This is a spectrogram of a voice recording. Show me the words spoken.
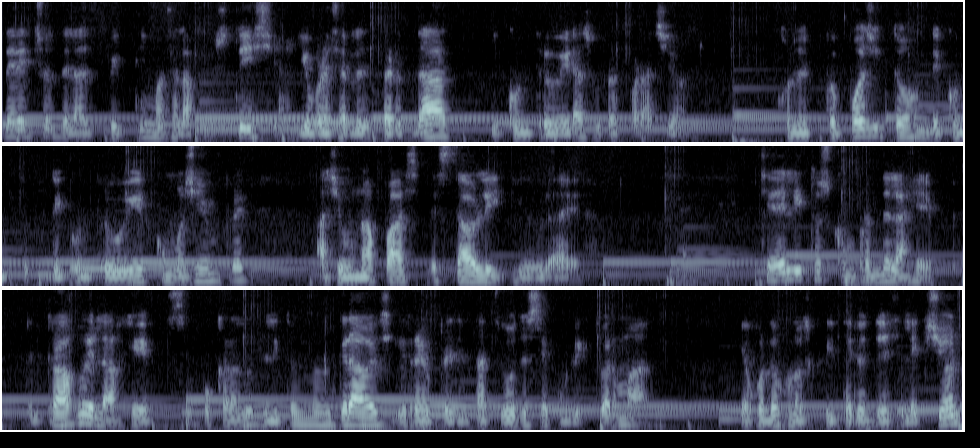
derechos de las víctimas a la justicia y ofrecerles verdad y contribuir a su reparación, con el propósito de, de contribuir, como siempre, hacia una paz estable y duradera. ¿Qué delitos comprende la JEP? El trabajo de la JEP se enfocará en los delitos más graves y representativos de este conflicto armado, de acuerdo con los criterios de selección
